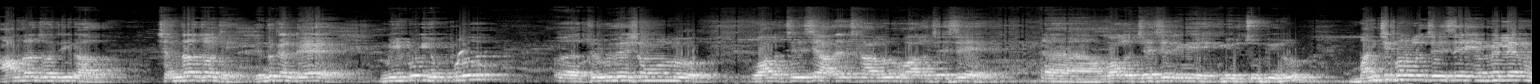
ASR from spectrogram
ఆంధ్రజ్యోతి కాదు. చంద్రజ్యోతి. ఎందుకంటే మీకు ఎప్పుడు తెలుగుదేశంలో వాళ్ళు చేసే అరెంజ్కాలు వాళ్ళు చేసే వాళ్ళు చేసేటివి మీరు చూపిరు. మంచి పనులు చేసే ఎమ్మెల్యేను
